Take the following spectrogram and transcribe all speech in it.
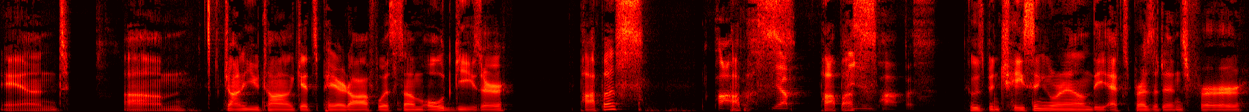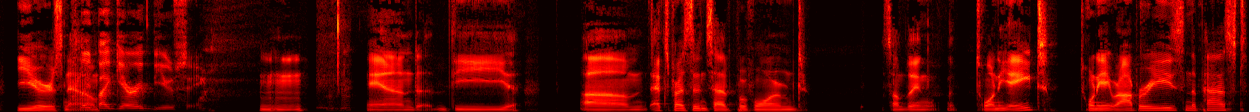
and um, johnny utah gets paired off with some old geezer pappas Pappas. Pappas. Yep. Pappas. Agent Pappas. who's been chasing around the ex-presidents for years now Played by Gary Busey. And the um, ex-presidents have performed something 28 28 robberies in the past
